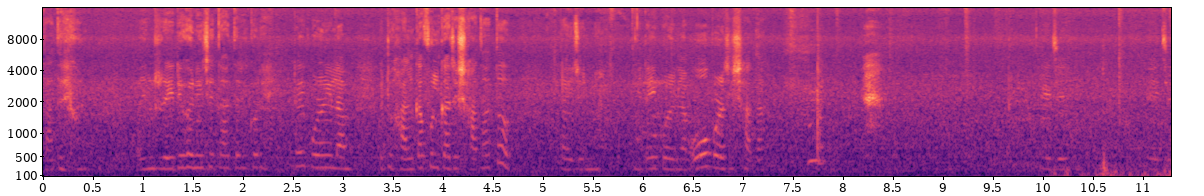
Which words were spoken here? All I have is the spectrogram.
তাড়াতাড়ি করে। রেডি হয়ে নিয়েছি তাড়াতাড়ি করে, এটাই করে নিলাম। একটু হালকা ফুলকা আছে সাদা তো, তাই জন্য এটাই করে নিলাম। ও পড়েছে সাদা। এই যে এই যে।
